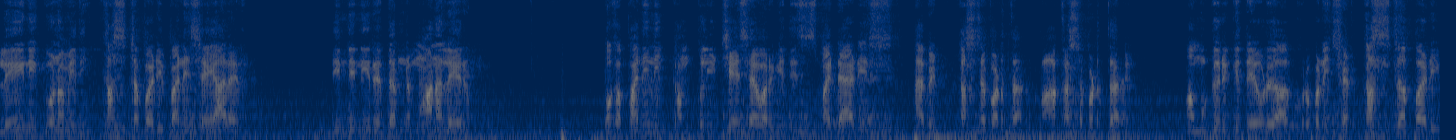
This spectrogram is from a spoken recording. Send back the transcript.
లేని గుణం ఇది. కష్టపడి పని చేయాలని. దీన్ని మీరు ఇద్దరిని మానలేరు. ఒక పనిని కంప్లీట్ చేసేవారికి దిస్ మై డాడీస్ హ్యాబిట్ కష్టపడతారు. బాగా కష్టపడతారు. ఆ ముగ్గురికి దేవుడు ఆ కృపనిచ్చాడు. కష్టపడి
